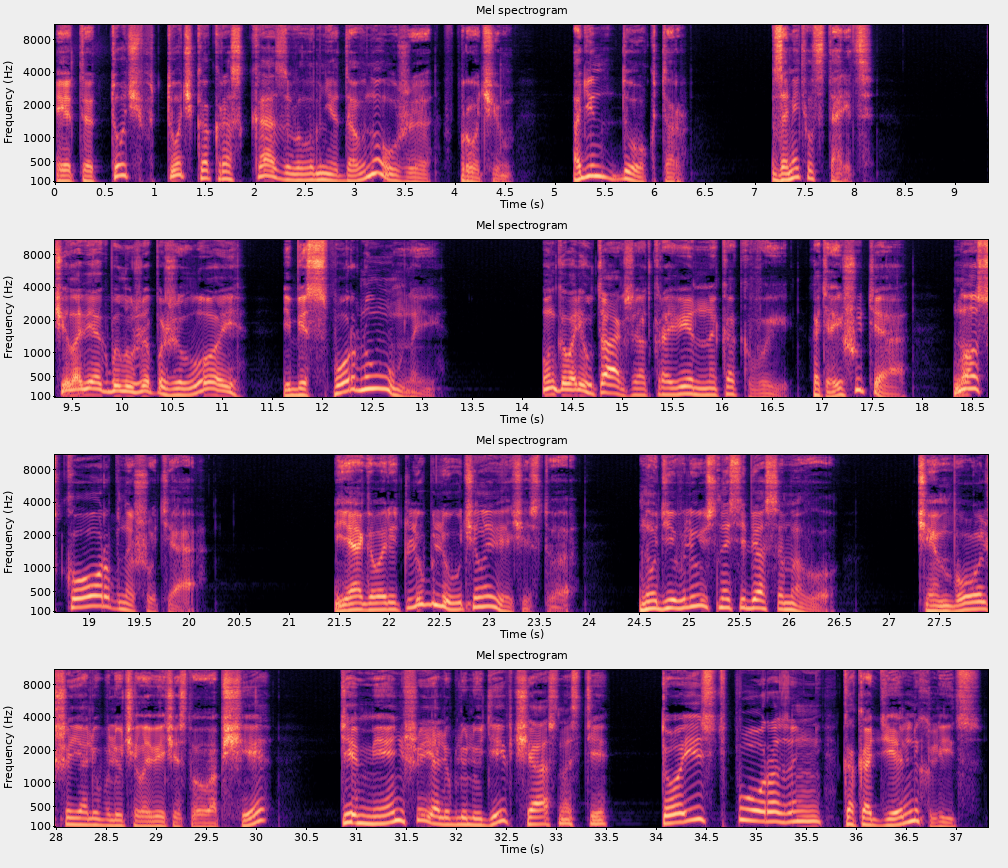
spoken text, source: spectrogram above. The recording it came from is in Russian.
Это точь-в-точь, точь, как рассказывал мне давно уже, впрочем, один доктор, — заметил старец. Человек был уже пожилой и бесспорно умный. Он говорил так же откровенно, как вы, хотя и шутя, но скорбно шутя. Я, говорит, люблю человечество, но дивлюсь на себя самого. Чем больше я люблю человечество вообще, тем меньше я люблю людей в частности, то есть порознь, как отдельных лиц.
